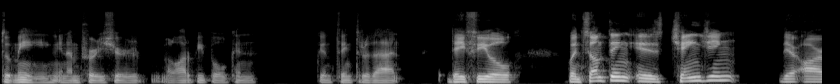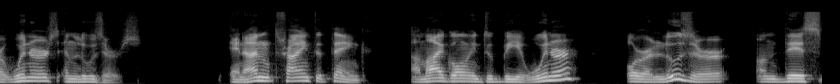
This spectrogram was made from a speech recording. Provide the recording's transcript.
to me, and I'm pretty sure a lot of people can can think through that. They feel when something is changing, there are winners and losers. And I'm trying to think, am I going to be a winner or a loser on this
